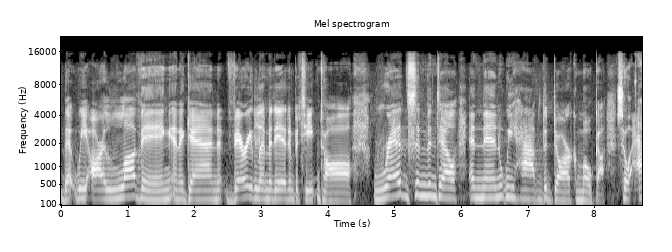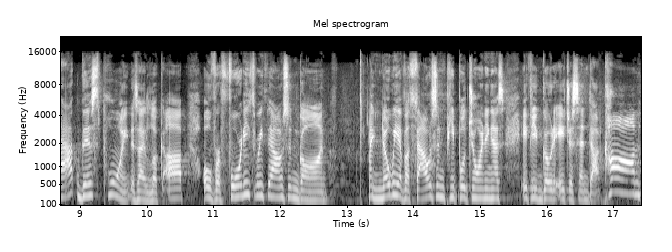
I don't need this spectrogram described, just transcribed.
that we are loving, and again, very limited and petite and tall, red Zinfandel, and then we have the dark mocha. So at this point, as I look up, over 43,000 gone, I know we have a thousand people joining us. If you can go to hsn.com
